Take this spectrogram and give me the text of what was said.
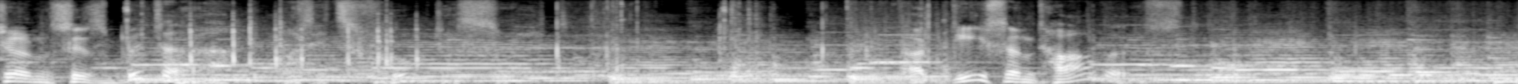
Patience is bitter, but its fruit is sweet. A decent harvest.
